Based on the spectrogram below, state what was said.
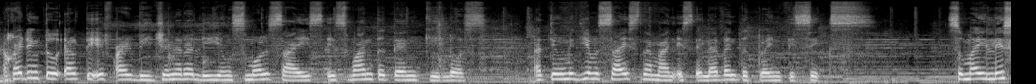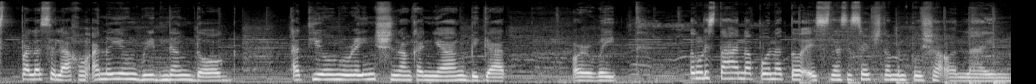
According to LTFRB, generally yung small size is 1 to 10 kilos at yung medium size naman is 11 to 26. So may list pala sila kung ano yung breed ng dog at yung range ng kanyang bigat or weight. Ang listahan na po na to is nasa search naman po siya online.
